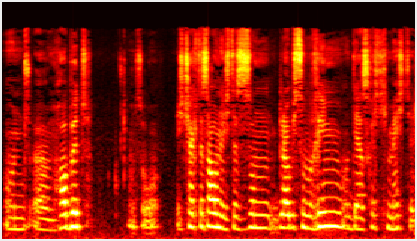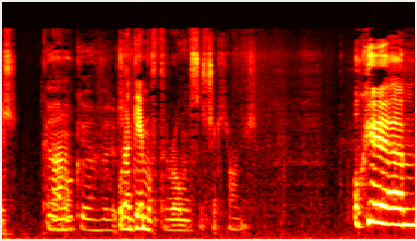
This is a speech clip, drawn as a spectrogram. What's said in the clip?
Und ähm, Hobbit und so. Ich check das auch nicht. Das ist so ein, glaube ich, so ein Ring und der ist richtig mächtig. Keine Ja, Ahnung. okay. Oder Game of Thrones, das check ich auch nicht. Okay, ähm,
